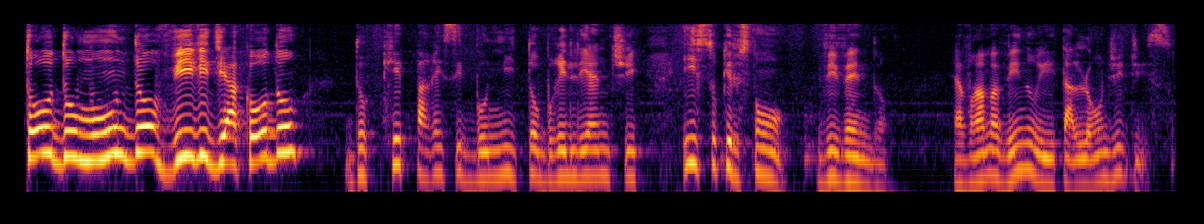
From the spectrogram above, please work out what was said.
Todo mundo vive de acordo do que parece bonito, brilhante, isso que eles estão vivendo. E Avram Avinu está longe disso.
